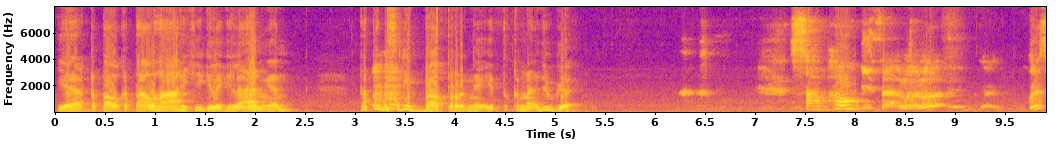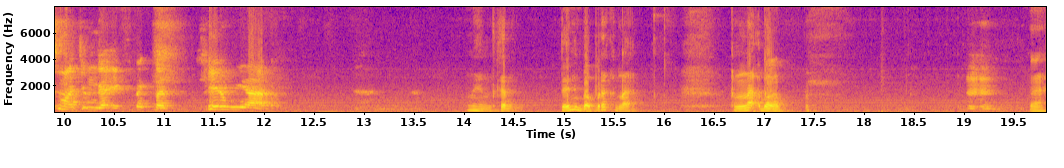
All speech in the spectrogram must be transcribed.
ya ketawa-ketawa hahihi gila-gilaan kan. Tapi di sini bapernya itu kena juga. Somehow bisa loh, lo gue semacam nggak expect, but here we are. Men, kan dan ini bapernya kena kena banget. Mhm. Nah,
